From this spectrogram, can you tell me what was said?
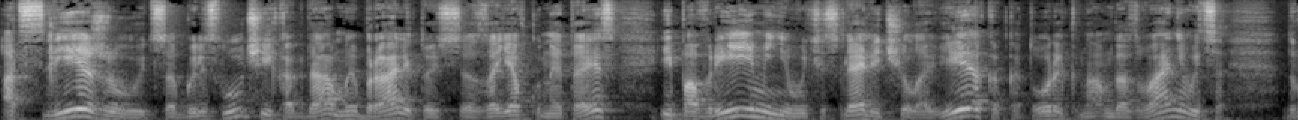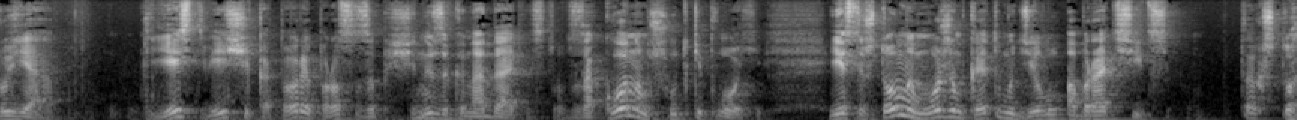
отслеживаются. Были случаи, когда мы брали то есть, заявку на ЭТС и по времени вычисляли человека, который к нам дозванивается. Друзья, есть вещи, которые просто запрещены законодательством. Законом шутки плохи. Если что, мы можем к этому делу обратиться. Так что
